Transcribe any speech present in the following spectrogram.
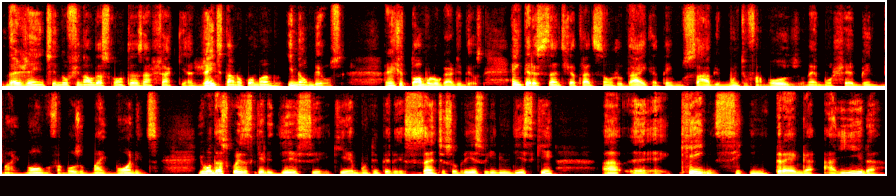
da gente, no final das contas, achar que a gente está no comando e não Deus. A gente toma o lugar de Deus. É interessante que a tradição judaica tem um sábio muito famoso, né, Moshe ben Maimon, o famoso Maimônides, e uma das coisas que ele disse, que é muito interessante sobre isso, ele disse que ah, é, quem se entrega à ira,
